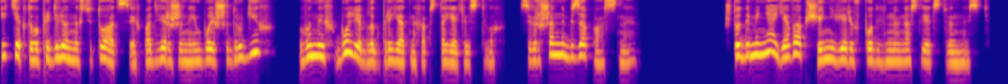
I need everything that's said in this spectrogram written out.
И те, кто в определенных ситуациях подвержены им больше других, в иных, более благоприятных обстоятельствах совершенно безопасны. Что до меня, я вообще не верю в подлинную наследственность.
